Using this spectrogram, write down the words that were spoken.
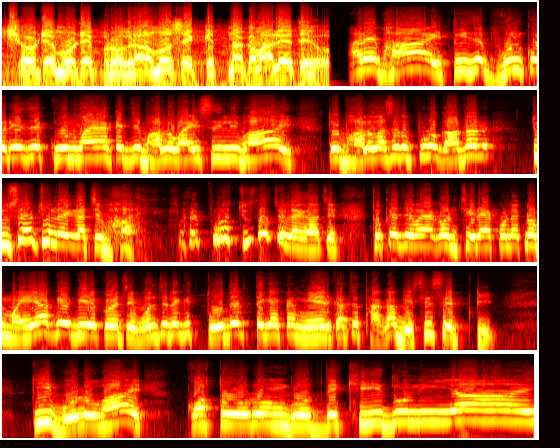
छोटे मोटे प्रोग्रामों से कितना कमा लेते हो আরে ভাই তুই যে ভুল করে যে কোন মায়াকে যে ভালোবাসিলি ভাই তোর ভালোবাসা তো পুরো গাদার চুষে চলে গেছে ভাই ভাই পুরো চুষে চলে গেছে তোকে যে ভাই এখন ছেড়ে এখন একটা মাইয়াকে বিয়ে করেছে বলছে নাকি তোদের থেকে একটা মেয়ের কাছে থাকা বেশি সেফটি কি বলো ভাই কত রঙ্গ দেখি দুনিয়ায়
